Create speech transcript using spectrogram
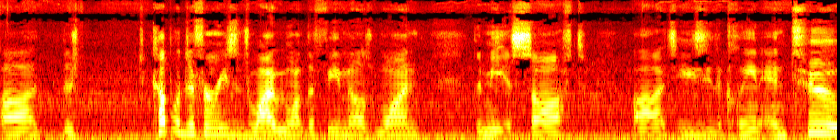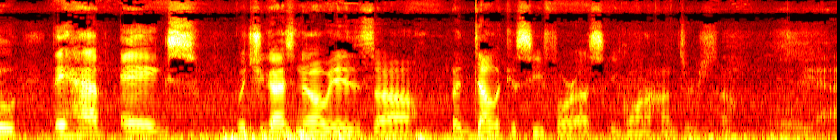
Uh, there's a couple different reasons why we want the females. One, the meat is soft, uh, it's easy to clean, and two, they have eggs, which you guys know is uh, a delicacy for us iguana hunters. So Oh, yeah.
